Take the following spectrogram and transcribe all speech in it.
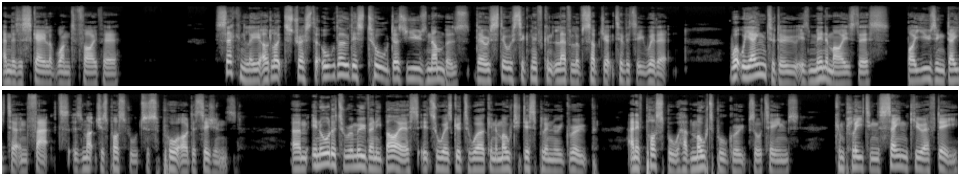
and there's a scale of 1 to 5 here. Secondly, I'd like to stress that although this tool does use numbers, there is still a significant level of subjectivity with it. What we aim to do is minimise this by using data and facts as much as possible to support our decisions. Um, in order to remove any bias, it's always good to work in a multidisciplinary group, and if possible, have multiple groups or teams completing the same QFD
